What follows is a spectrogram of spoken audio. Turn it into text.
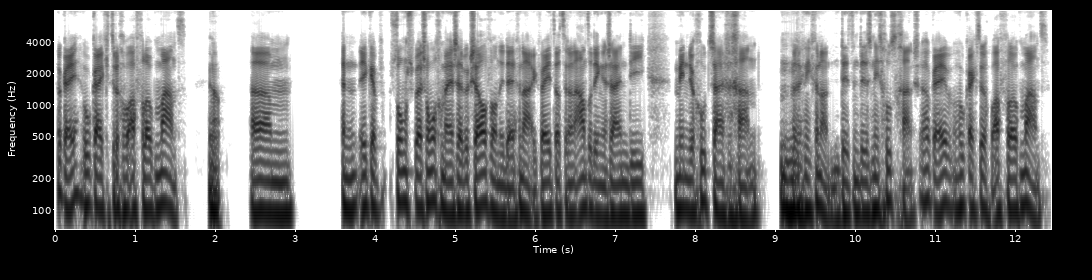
Oké, hoe kijk je terug op afgelopen maand? Ja. Ehm, en ik heb soms bij sommige mensen heb ik zelf wel een idee van, nou, ik weet dat er een aantal dingen zijn die minder goed zijn gegaan. Mhm. Dan zeg ik niet van, nou, dit en dit is niet goed gegaan. Ik zeg, oké, hoe kijk je terug op afgelopen maand?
